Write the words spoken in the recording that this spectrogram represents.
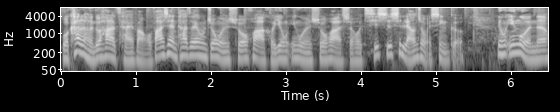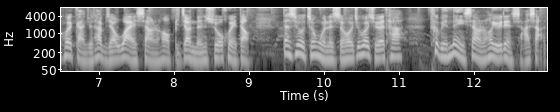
我看了很多他的采访，我发现他在用中文说话和用英文说话的时候，其实是两种性格。用英文呢，会感觉他比较外向，然后比较能说会道；但是用中文的时候，就会觉得他特别内向，然后有点傻傻的。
